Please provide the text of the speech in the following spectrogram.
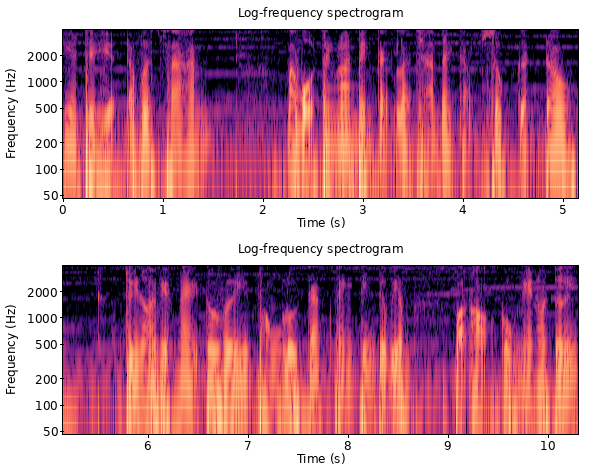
kia thể hiện đã vượt xa hắn. Mà bộ thanh loan bên cạnh là tràn đầy cảm xúc gật đầu. Tuy nói việc này đối với phòng lùi các danh tiếng tiêu viêm, bọn họ cũng nghe nói tới.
